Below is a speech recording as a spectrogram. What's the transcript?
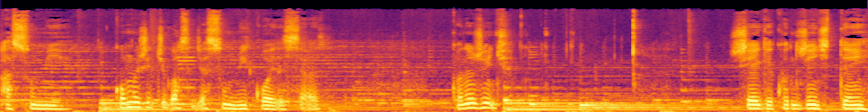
assumir, como a gente gosta de assumir coisas, certo? Quando a gente chega, quando a gente tem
